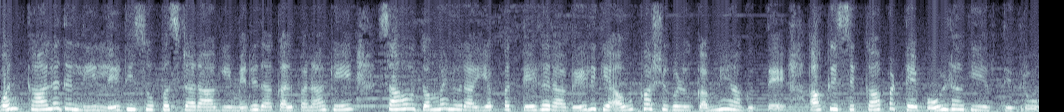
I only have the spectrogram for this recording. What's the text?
ಒಂದ್ ಕಾಲದಲ್ಲಿ ಲೇಡಿ ಸೂಪರ್ ಸ್ಟಾರ್ ಆಗಿ ಮೆರೆದ ಕಲ್ಪನಾಗೆ ಸಾವಿರದ ಒಂಬೈನೂರ ಎಪ್ಪತ್ತೇಳರ ವೇಳೆಗೆ ಅವಕಾಶಗಳು ಕಮ್ಮಿ ಆಗುತ್ತೆ ಆಕೆ ಸಿಕ್ಕಾಪಟ್ಟೆ ಬೋಲ್ಡ್ ಆಗಿ ಇರ್ತಿದ್ರು.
